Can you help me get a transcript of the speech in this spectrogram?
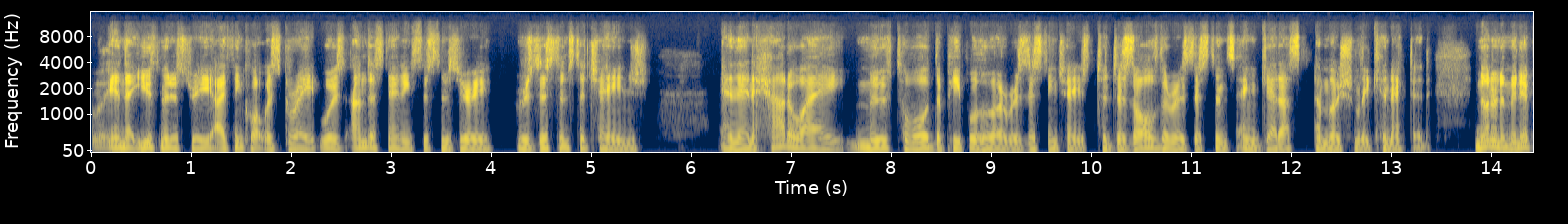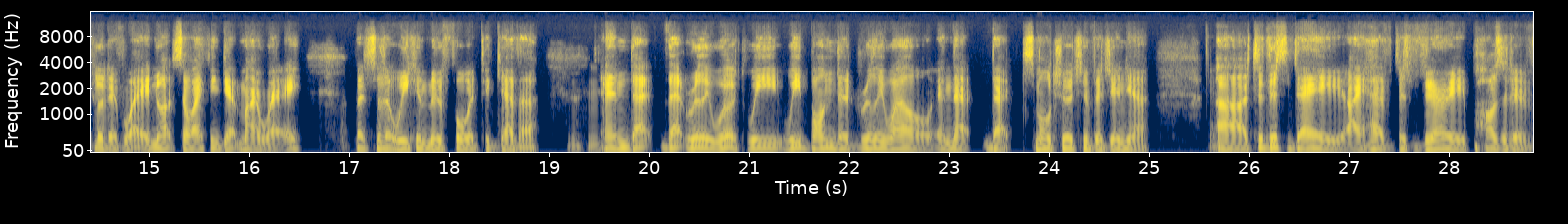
in that youth ministry, I think what was great was understanding systems theory, resistance to change, and then how do I move toward the people who are resisting change to dissolve the resistance and get us emotionally connected? Not in a manipulative way, not so I can get my way, but so that we can move forward together. Mm-hmm. And that that really worked. We we bonded really well in that that small church in Virginia. Uh, to this day, I have just very positive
